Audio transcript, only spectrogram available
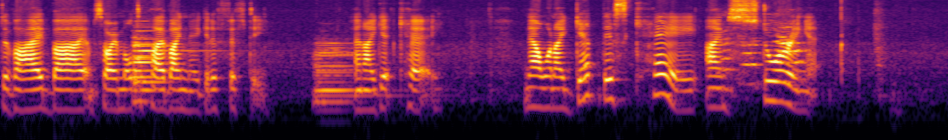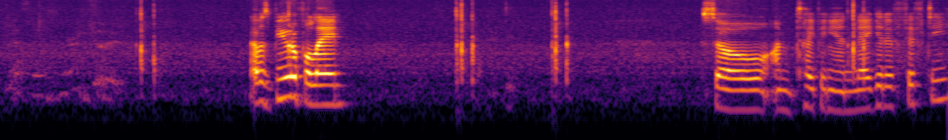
divide by, I'm sorry, multiply by negative 50. And I get k. Now when I get this k, I'm storing it. That was beautiful, Lane. So I'm typing in negative 50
